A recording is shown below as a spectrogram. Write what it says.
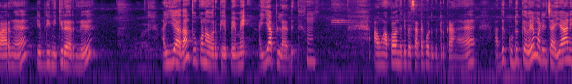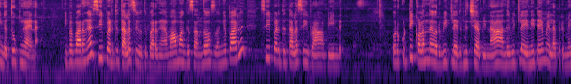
பாருங்கள் எப்படி நிற்கிறாருன்னு ஐயா தான் தூக்கணும் அவருக்கு எப்பயுமே. ஐயா பிள்ளை அது. அவங்க அப்பா வந்துட்டு இப்போ சட்டை போட்டுக்கிட்டு இருக்காங்க. அது கொடுக்கவே மாட்டேங்குச்சு ஐயா நீங்கள் தூக்குங்க என்ன. இப்போ பாருங்கள் சீப்பு எடுத்து தலை சீவுது பாருங்கள் மாமாவுக்கு சந்தோஷம். இங்கே பாரு சீப்பு எடுத்து தலை சீவுறான் அப்படின்ட்டு. ஒரு குட்டி குழந்தை ஒரு வீட்டில் இருந்துச்சு அப்படின்னா அந்த வீட்டில் எனி டைம் எல்லா பேருமே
